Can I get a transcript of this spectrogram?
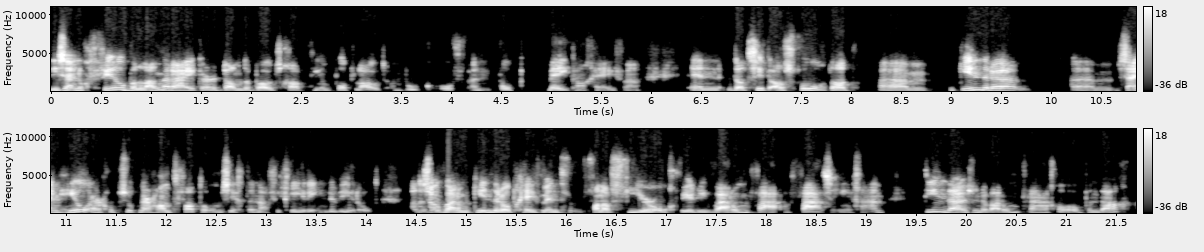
die zijn nog veel belangrijker dan de boodschap die een potlood, een boek of een pop mee kan geven. En dat zit als volgt dat um, kinderen um, zijn heel erg op zoek naar handvatten om zich te navigeren in de wereld. Dat is ook waarom kinderen op een gegeven moment vanaf vier ongeveer die waarom-fase ingaan. Tienduizenden waarom-vragen op een dag.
